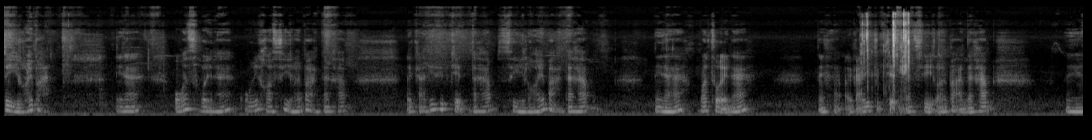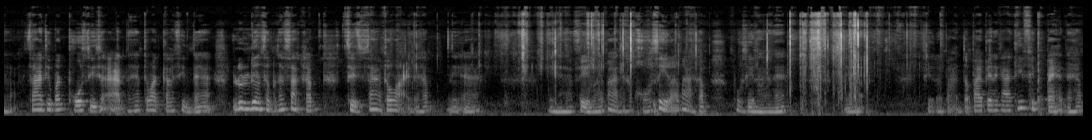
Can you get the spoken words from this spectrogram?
สี่ร้อยบาทนี่นะผมว่าสวยนะ องค์นี้ขอสี่ร้อยบาทนะครับรายการที่สิบเจ็ดนะครับสี่ร้อยบาทนะครับนี่นะว่าสวยนะนะครับรายการที่สิบเจ็ดนะสี่ร้อยบาทนะครับ นี่ฮะสร้างที่วัดโพธิ์ศรีสะอาดนะฮะจังหวัดกาฬสินธุ์นะฮะรุ่นเรื่องสมณศักดิ์ครับสิทธิ์สร้างถวายนะครับนี่ฮะนี่ฮะสี่ร้อยบาทนะครับขอสี่ร้อยบาทครับผู้ศิลานะนี่ฮะสี่ร้อยบาทต่อไปเป็นรายการที่สิบแปดนะครับ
